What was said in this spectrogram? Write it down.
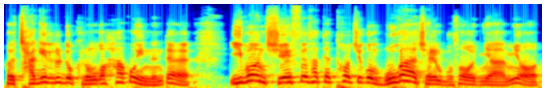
그래서 자기들도 그런 거 하고 있는데 이번 GS 사태 터지고 뭐가 제일 무서웠냐면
